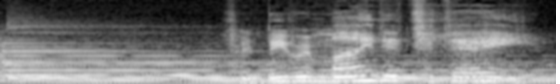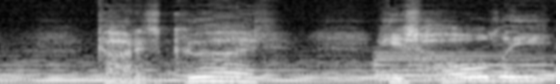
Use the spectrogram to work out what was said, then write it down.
Friend, be reminded today God is good, He's holy,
